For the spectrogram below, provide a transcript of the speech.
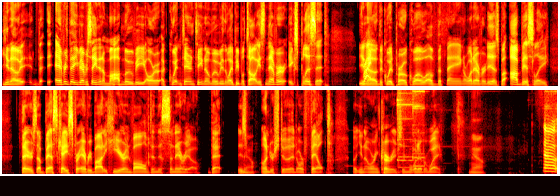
you know, everything you've ever seen in a mob movie or a Quentin Tarantino movie, and the way people talk, it's never explicit you right. know, the quid pro quo of the thing or whatever it is. But obviously, there's a best case for everybody here involved in this scenario that is yeah. understood or felt, uh, you know, or encouraged in whatever way. Yeah. So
